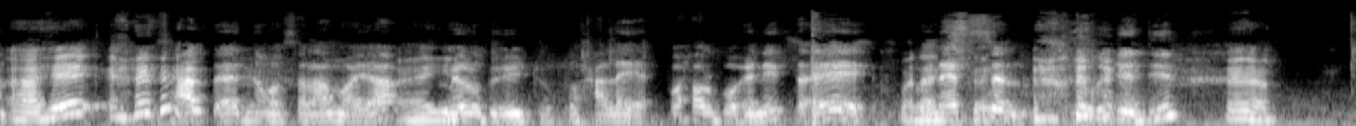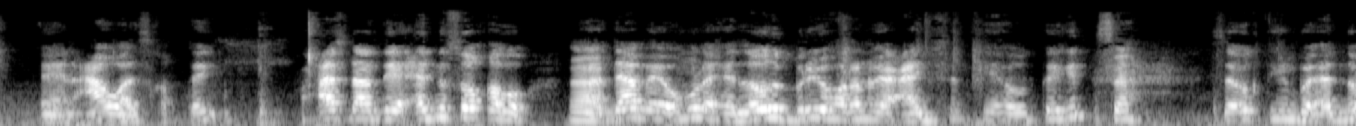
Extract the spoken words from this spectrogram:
asxaabta aadna waa salaamayaa Haye. meel walba ay joogto waxaa leeyahay wax walbo aniita ee Wanaagsan. ujeediin caawa isqabtay waxaas dhaa dee cidna soo qabo maadaama ay umul ahayd labada beriyo horena way caajisantahay ha u tegin sah saa ogtihiin ba adna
